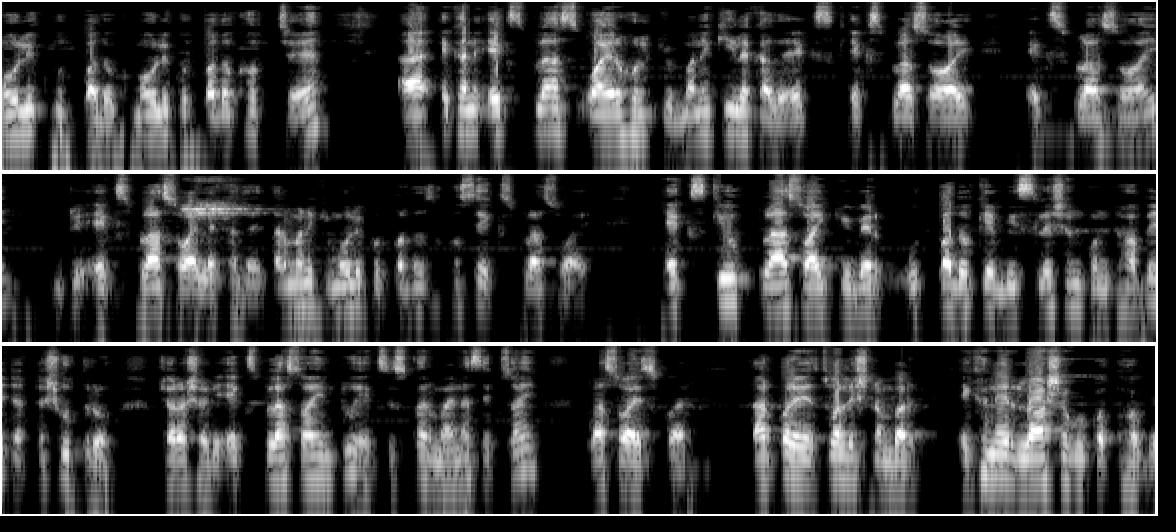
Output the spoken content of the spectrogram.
মৌলিক উৎপাদক। মৌলিক উৎপাদক হচ্ছে এখানে এক্স প্লাস ওয়াই এর হোল কিউব মানে কি লেখা যায়? X x plus y x plus y x plus y লেখা যায়। তার মানে কি? মৌলিক উৎপাদক হচ্ছে x plus y x cube plus y কিউবের উৎপাদকে বিশ্লেষণ করতে হবে? এটা একটা সূত্র। সরাসরি x plus y into x square minus x y plus y square. তারপরে চুয়াল্লিশ নম্বর এখানে লসাগু কত হবে?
